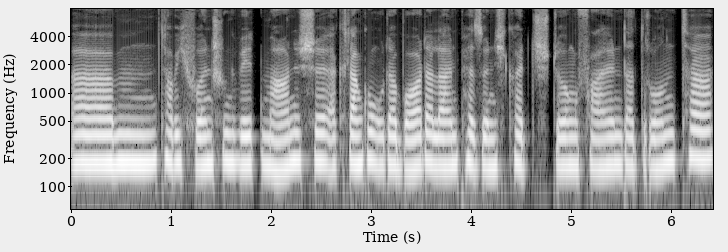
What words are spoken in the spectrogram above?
Ähm, da habe ich vorhin schon gewählt, manische Erkrankung oder Borderline-Persönlichkeitsstörung fallen darunter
